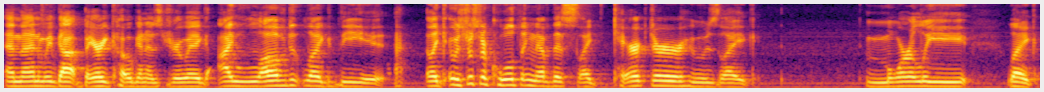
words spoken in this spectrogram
and then we've got Barry Keoghan as Druig. I loved like the like it was just a cool thing to have this like character who's like morally like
